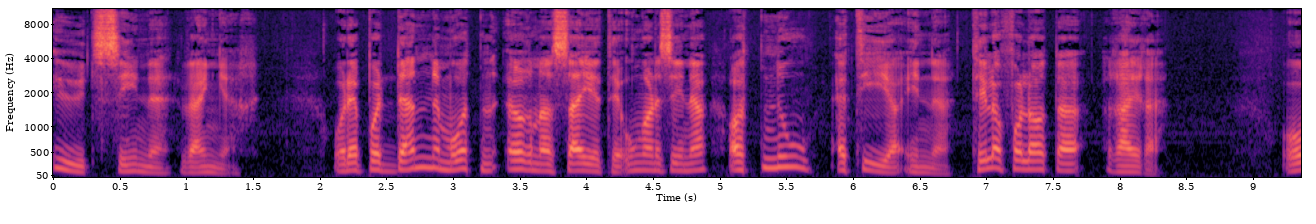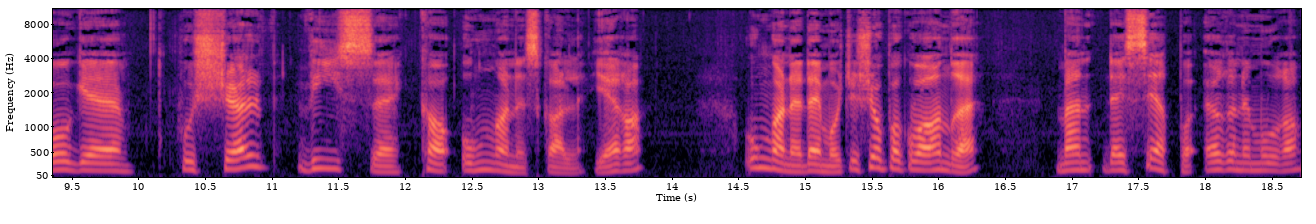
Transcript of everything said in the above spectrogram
ut sine venger. Og det er på denne måten ørna sier til ungene sine at nå er tida inne til å forlate reiret. Og eh, hun sjøl viser hva ungene skal gjøre. Ungene de må ikke se på hverandre, men de ser på ørnemora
